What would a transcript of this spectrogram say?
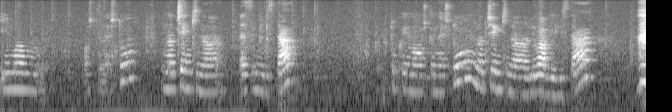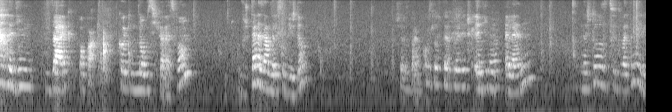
Имам още нещо. Наченки на есени листа. Тук има още нещо. Наченки на лилави листа. Един заек, опа, който много си харесвам. Въобще не знам дали се вижда. Ще разберем после. Един елен. Нещо за цветовете ли? Нали?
